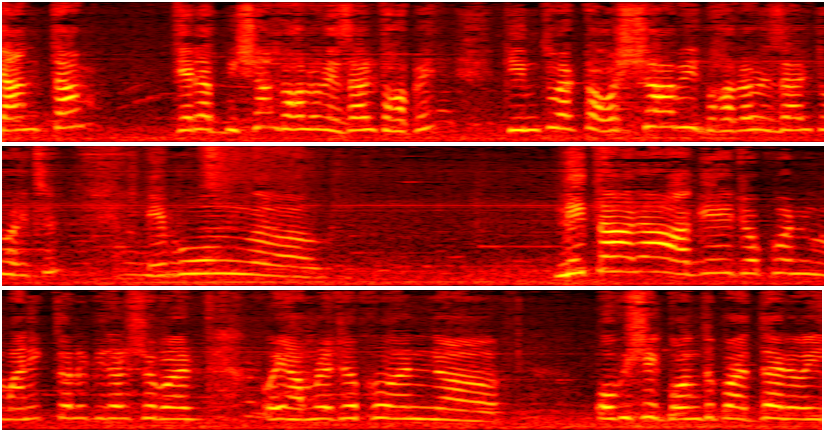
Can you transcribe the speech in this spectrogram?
জানতাম যেটা বিশাল ভালো রেজাল্ট হবে, কিন্তু একটা অস্বাভাবিক ভালো রেজাল্ট হয়েছে। এবং নেতারা আগে যখন মানিকতলা বিধানসভার ওই আমরা যখন অভিষেক বন্দ্যোপাধ্যায়ের ওই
